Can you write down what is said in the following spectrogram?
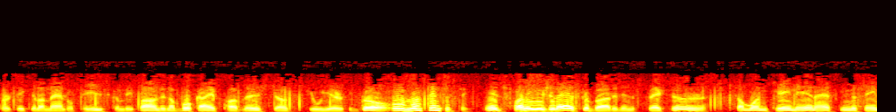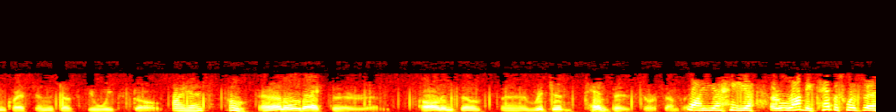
particular mantelpiece can be found in a book I published just a few years ago. Oh, most interesting. It's funny you should ask about it, Inspector. Someone came in asking the same questions just a few weeks ago. Ah, yes. Who? An old actor. Called himself uh, Richard Tempest or something. Why, uh, he, uh, Rodney Tempest was, uh,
